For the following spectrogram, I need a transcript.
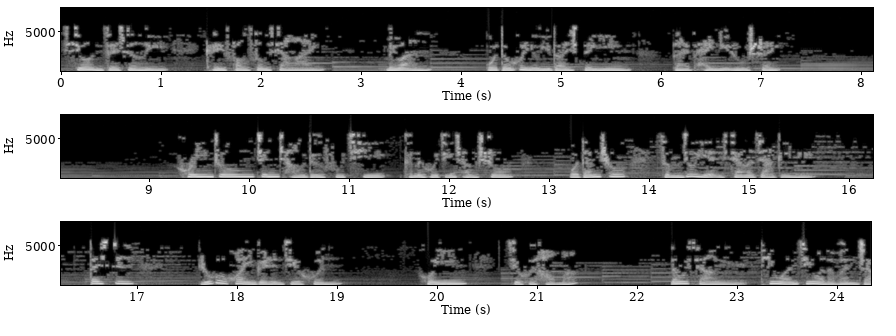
希望你在这里可以放松下来。每晚我都会用一段声音来陪你入睡。婚姻中争吵的夫妻可能会经常说。我当初怎么就眼瞎了嫁给你？但是如果换一个人结婚，婚姻就会好吗？那我想听完今晚的文章，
